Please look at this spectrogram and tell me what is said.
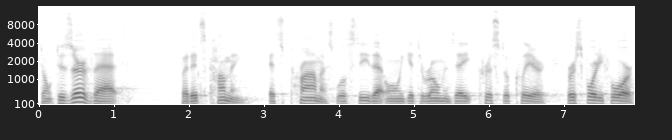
Don't deserve that, but it's coming. It's promised. We'll see that when we get to Romans 8, crystal clear. Verse 44,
